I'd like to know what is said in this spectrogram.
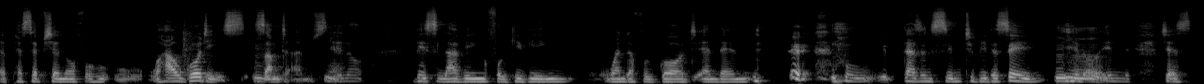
a perception of who, who- how God is Mhm. sometimes, you know, this loving, forgiving, wonderful God, and then who doesn't seem to be the same, you know, Mhm. in just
